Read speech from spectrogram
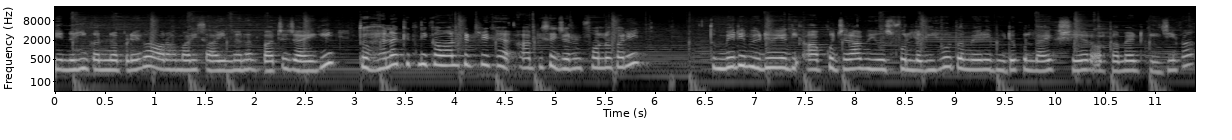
ये नहीं करना पड़ेगा और हमारी सारी मेहनत बच जाएगी। तो है ना कितनी कमाल की ट्रिक है, आप इसे ज़रूर फॉलो करें। तो मेरी वीडियो यदि आपको ज़रा भी यूज़फुल लगी हो तो मेरी वीडियो को लाइक शेयर और कमेंट कीजिएगा।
